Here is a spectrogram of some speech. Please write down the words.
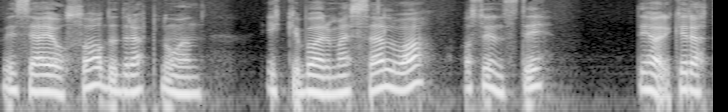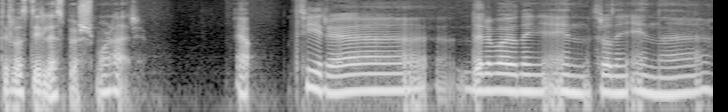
hvis jeg også hadde drept noen, ikke bare meg selv, hva? Hva synes de? De har ikke rett til å stille spørsmål her. Ja, fire Dere var jo den ene, fra den ene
